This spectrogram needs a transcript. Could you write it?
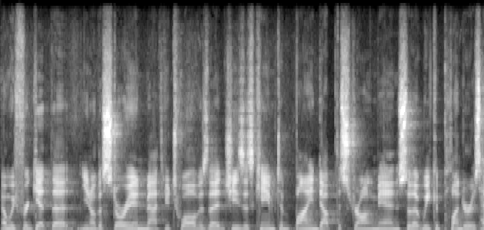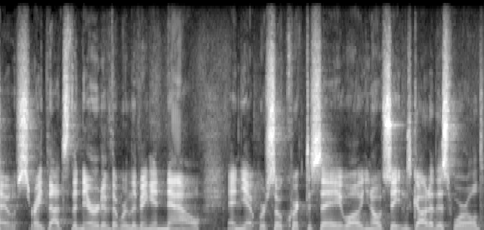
and we forget that, you know, the story in Matthew 12 is that Jesus came to bind up the strong man so that we could plunder his house, right? That's the narrative that we're living in now, and yet we're so quick to say, well, you know, Satan's God of this world.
